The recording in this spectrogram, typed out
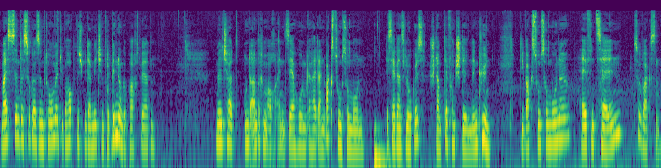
Meist sind es sogar Symptome, die überhaupt nicht mit der Milch in Verbindung gebracht werden. Milch hat unter anderem auch einen sehr hohen Gehalt an Wachstumshormonen. Ist ja ganz logisch, stammt er von stillenden Kühen. Die Wachstumshormone helfen Zellen zu wachsen.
